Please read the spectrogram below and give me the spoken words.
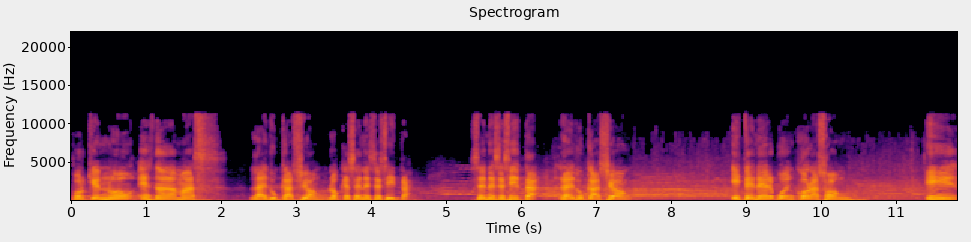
porque no es nada más la educación lo que se necesita. Se necesita la educación y tener buen corazón. Y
